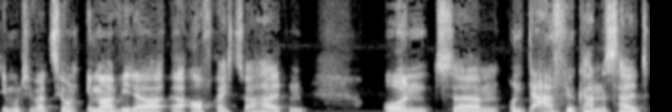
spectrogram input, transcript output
die Motivation immer wieder äh, aufrechtzuerhalten. Und, ähm, und dafür kann es halt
